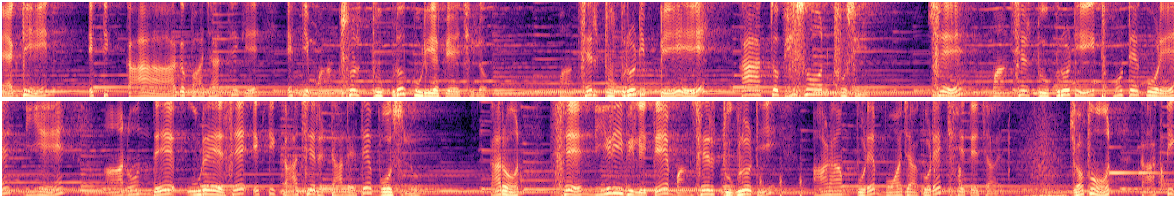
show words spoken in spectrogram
একদিন একটি কাক বাজার থেকে একটি মাংসর টুকরো কুড়িয়ে পেয়েছিল। মাংসের টুকরোটি পেয়ে কাক তো ভীষণ খুশি। সে মাংসের টুকরোটি ঠোঁটে করে নিয়ে আনন্দে উড়ে এসে একটি গাছের ডালেতে বসল। কারণ সে নিরিবিলিতে মাংসের টুকরোটি আরাম করে মজা করে খেতে চায়। যখন কাকটি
